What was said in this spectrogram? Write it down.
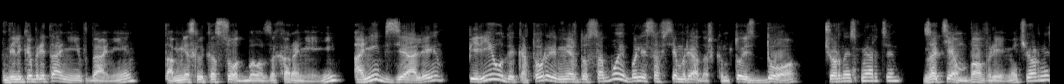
в Великобритании и в Дании. Там несколько сот было захоронений. Они взяли периоды, которые между собой были совсем рядышком, то есть до черной смерти, затем во время черной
